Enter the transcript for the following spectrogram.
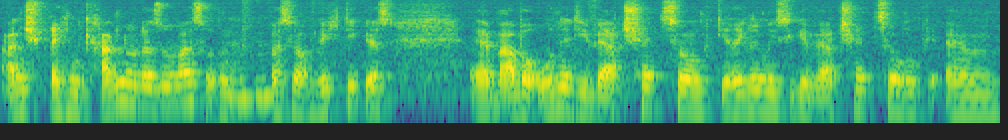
ansprechen kann oder sowas und mhm. was ja auch wichtig ist. Ähm, aber ohne die Wertschätzung, die regelmäßige Wertschätzung, ähm,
